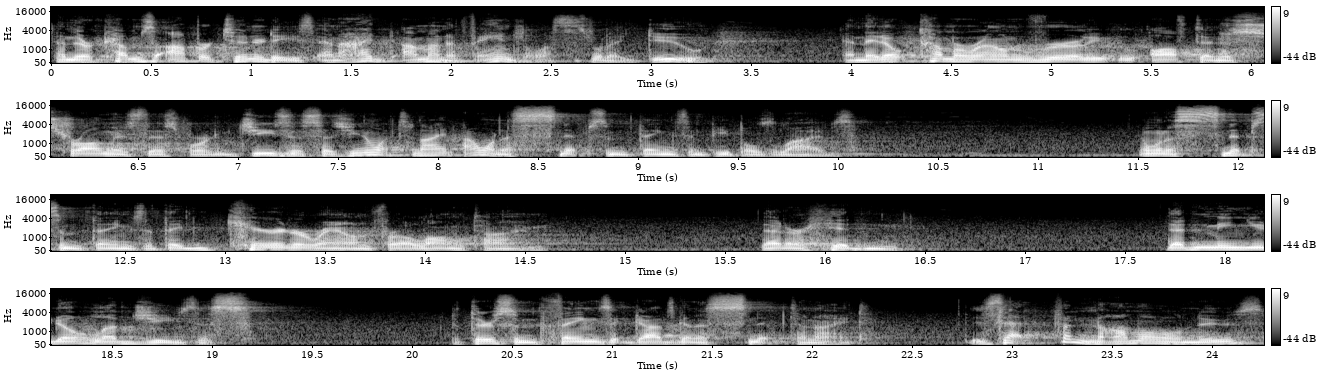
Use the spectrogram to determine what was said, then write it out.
And there comes opportunities, and I, am an evangelist, that's what I do. And they don't come around really often as strong as this, where Jesus says, You know what, tonight I want to snip some things in people's lives. I want to snip some things that they've carried around for a long time that are hidden. Doesn't mean you don't love Jesus, but there's some things that God's going to snip tonight. Is that phenomenal news?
